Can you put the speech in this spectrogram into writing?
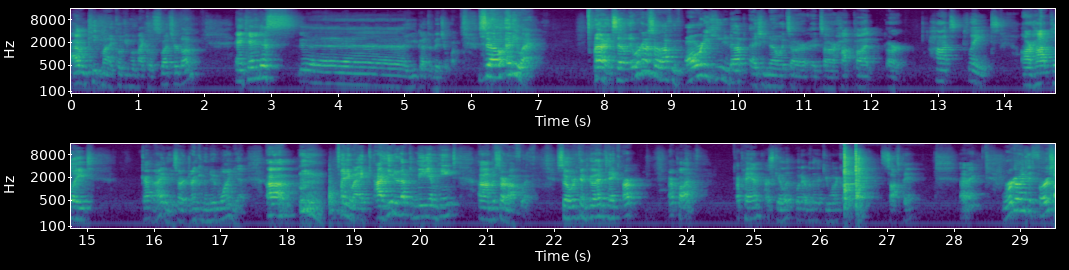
I will keep my Cooking with Michael sweatshirt on. And Candace, uh, you got the midget one. So anyway, all right. So we're gonna start off. We've already heated up, as you know. It's our it's our hot pot or Hot plate. our hot plate. God, I haven't even started drinking the nude wine yet. Um, anyway, I heat it up to medium heat um, to start off with. So we're gonna go ahead and take our our pot, our pan, our skillet, whatever the heck you want to call it, saucepan. All right. We're going to first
